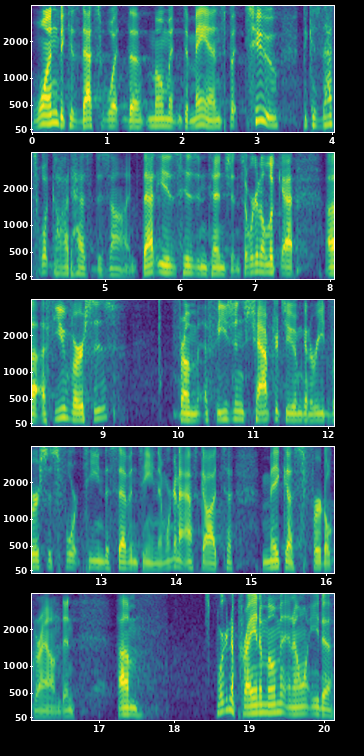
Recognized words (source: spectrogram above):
One, because that's what the moment demands, but two, because that's what God has designed. That is His intention. So we're going to look at uh, a few verses from Ephesians chapter 2. I'm going to read verses 14 to 17, and we're going to ask God to make us fertile ground. And um, we're going to pray in a moment, and I want you to,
